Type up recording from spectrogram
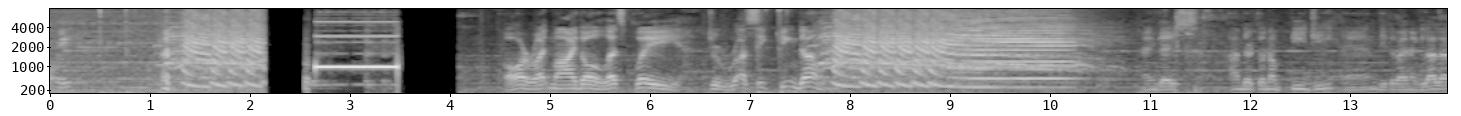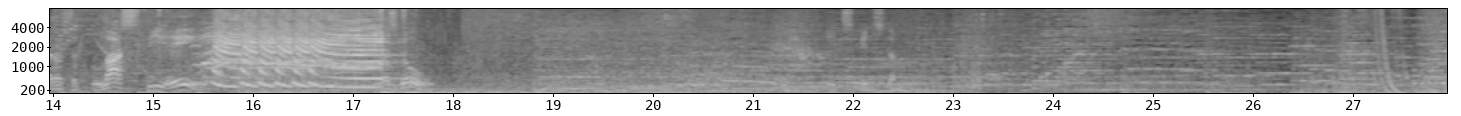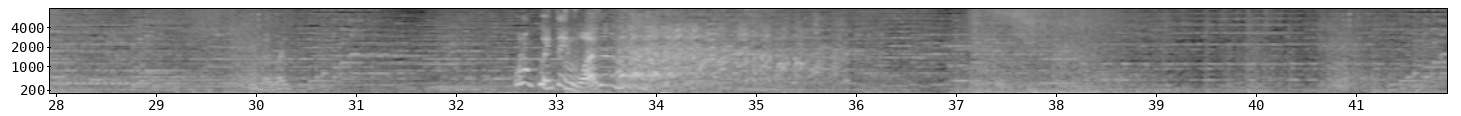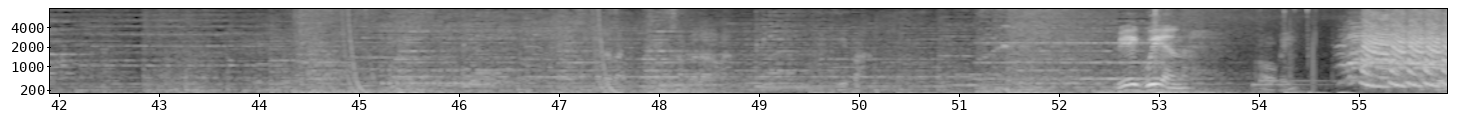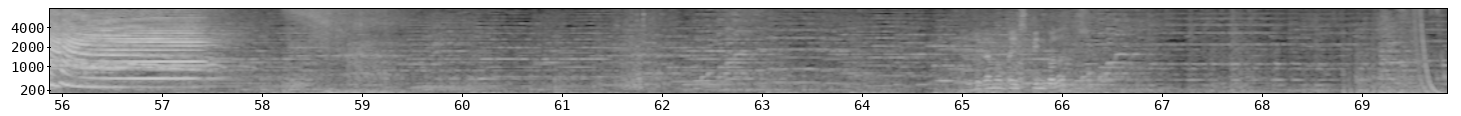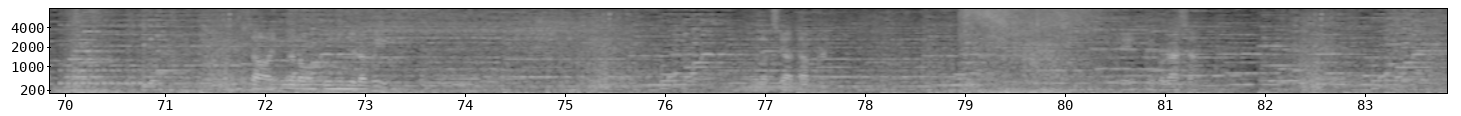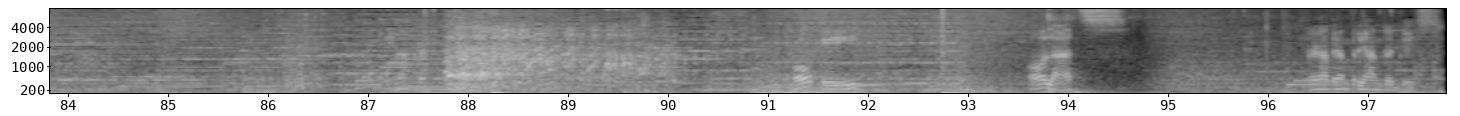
Okay. Alright mga idol, let's play Jurassic Kingdom. And guys, under to ng PG and dito tayo naglalaro sa Plus PA. Let's go. 8 spins lang. May wild. Walang kwenta yung wild. Ano ba? Big win. Okay. Dagdagan mo pa yung spin ko, Lods? Sa akin, dalawang punyo nila ko eh. Lods yata, pre. Okay, may pag-asa. Okay. Oh, lots. Try natin ang 300, guys.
